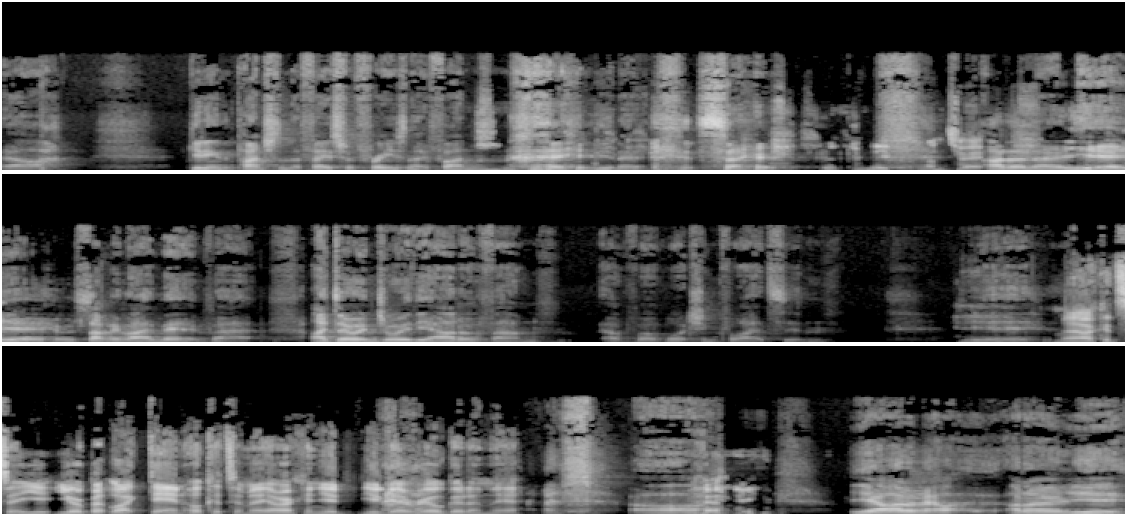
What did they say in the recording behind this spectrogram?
uh, getting the punched in the face for free is no fun, you know. So I don't know. Yeah, yeah, it was something like that. But I do enjoy the art of um, of, of watching fights and. Yeah, No, I could see you. You're a bit like Dan Hooker to me. I reckon you'd you'd go real good in there. oh, Yeah, I don't know. I, I don't know. Yeah,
